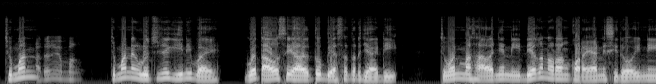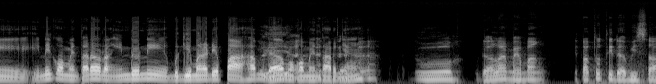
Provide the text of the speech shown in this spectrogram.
Cuman kadang emang cuman yang lucunya gini, Bay. Gue tahu sih hal itu biasa terjadi. Cuman masalahnya nih, dia kan orang Korea nih si Do ini. Ini komentarnya orang Indo nih. Bagaimana dia paham dah sama Iya. komentarnya? Duh, udahlah memang kita tuh tidak bisa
